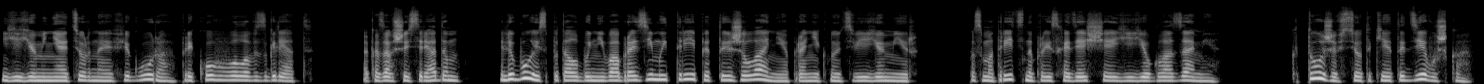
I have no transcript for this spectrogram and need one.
Ее миниатюрная фигура приковывала взгляд. Оказавшись рядом, любой испытал бы невообразимый трепет и желание проникнуть в ее мир, посмотреть на происходящее ее глазами. Кто же все таки эта девушка?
